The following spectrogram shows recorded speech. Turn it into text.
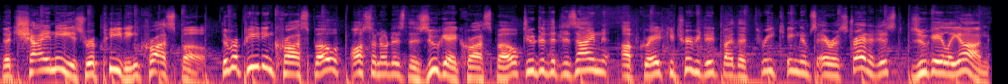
The Chinese Repeating Crossbow. The repeating crossbow, also known as the Zhuge crossbow, due to the design upgrade contributed by the Three Kingdoms era strategist Zhuge Liang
